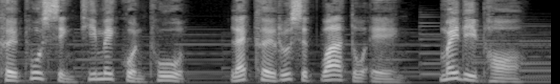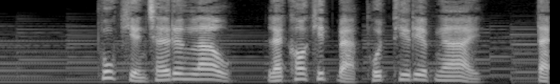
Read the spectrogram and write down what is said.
เคยพูดสิ่งที่ไม่ควรพูด และเคยรู้สึกว่าตัวเอง ไม่ดีพอ ผู้เขียนใช้เรื่องเล่า และข้อคิดแบบพุทธที่เรียบง่าย แต่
